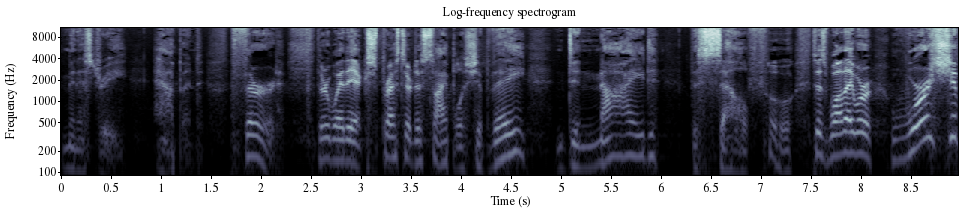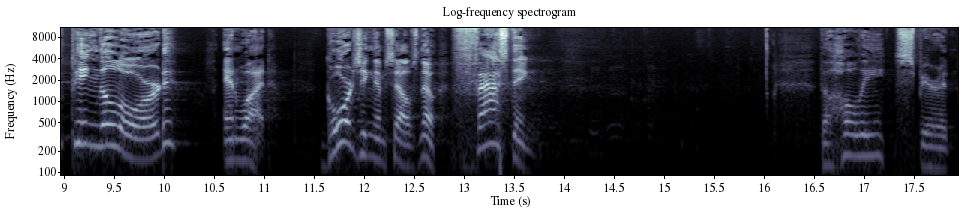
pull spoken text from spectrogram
ministry happened. Third, third way they expressed their discipleship, they denied the self. Oh, says, while they were worshiping the Lord and what? Gorging themselves. No, fasting. The Holy Spirit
